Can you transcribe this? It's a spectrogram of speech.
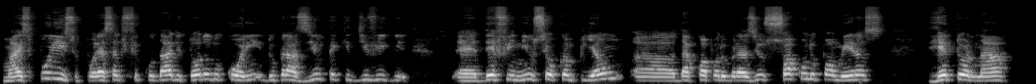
Mas por isso, por essa dificuldade toda do, Corin... do Brasil ter que dividir, é, definir o seu campeão uh, da Copa do Brasil só quando o Palmeiras retornar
